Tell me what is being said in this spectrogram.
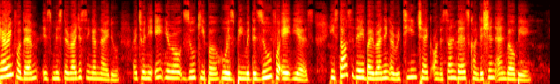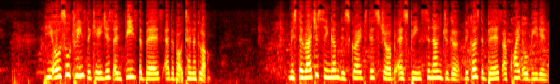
Caring for them is Mr. Rajasingam Naidu, a 28-year-old zookeeper who has been with the zoo for 8 years. He starts the day by running a routine check on the sun bear's condition and well-being. He also cleans the cages and feeds the bears at about 10 o'clock. Mr. Rajasingam describes this job as being senang juga because the bears are quite obedient.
